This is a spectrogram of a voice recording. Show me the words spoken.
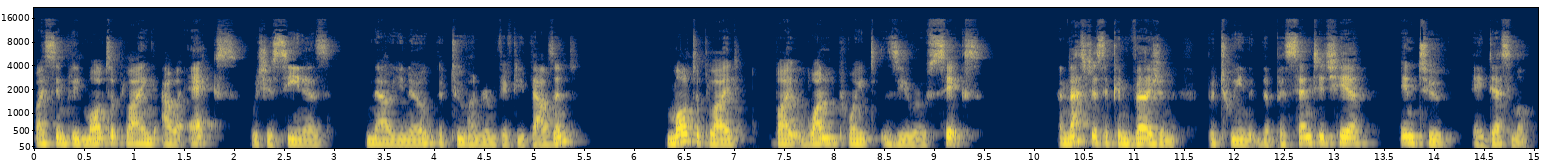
by simply multiplying our x, which is seen as now you know the 250,000, multiplied by 1.06. And that's just a conversion between the percentage here into a decimal.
